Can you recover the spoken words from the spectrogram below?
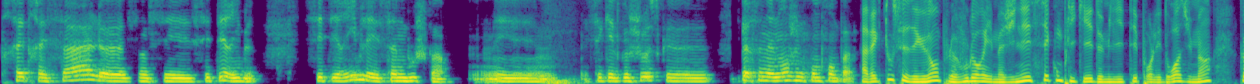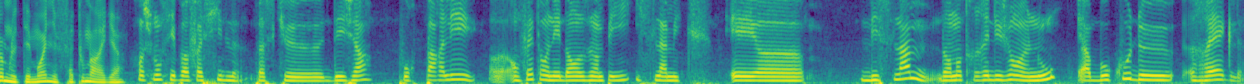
très très sales. Enfin, c'est c'est terrible c'est terrible et ça ne bouge pas. Et c'est quelque chose que personnellement je ne comprends pas. Avec tous ces exemples, vous l'aurez imaginé, c'est compliqué de militer pour les droits humains, comme le témoigne Fatou Marega. Franchement, c'est pas facile parce que déjà, pour parler, euh, en fait, on est dans un pays islamique et euh, l'islam, dans notre religion à nous, il y a beaucoup de règles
